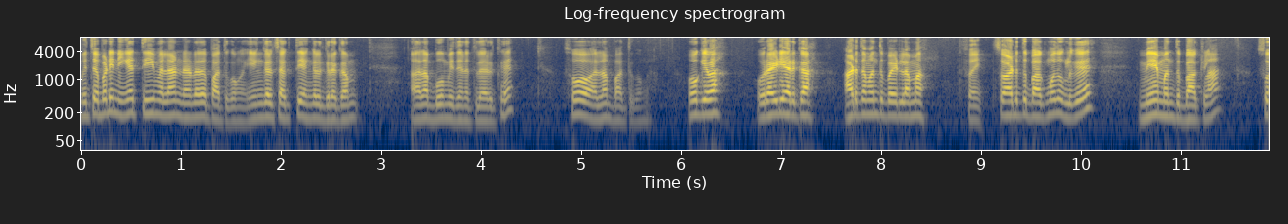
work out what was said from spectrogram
மிச்சப்படி நீங்கள் தீமெல்லாம் நடந்ததை பார்த்துக்கோங்க. எங்கள் சக்தி எங்கள் கிரகம் அதெல்லாம் பூமி தினத்தில் இருக்குது ஸோ அதெல்லாம் பார்த்துக்கோங்க. ஓகேவா ஒரு ஐடியா இருக்கா? அடுத்த மந்த் போயிடலாமா? ஃபைன் ஸோ அடுத்து பார்க்கும்போது உங்களுக்கு மே மந்த் பார்க்கலாம். ஸோ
